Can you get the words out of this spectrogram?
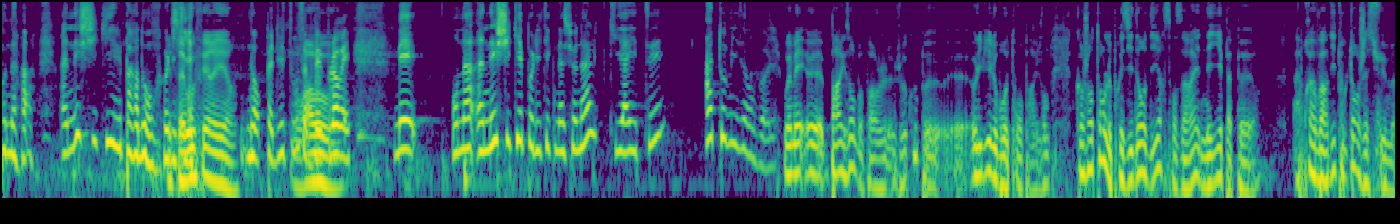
on a un échiquier, pardon, Olivier. Ça vous fait rire. Non, pas du tout, ça me fait pleurer. Mais on a un échiquier politique national qui a été atomisé en vol. Ouais, mais euh, par exemple, je, je vous coupe, euh, Olivier Le Breton, par exemple, quand j'entends le président dire sans arrêt n'ayez pas peur, après avoir dit tout le temps j'assume,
